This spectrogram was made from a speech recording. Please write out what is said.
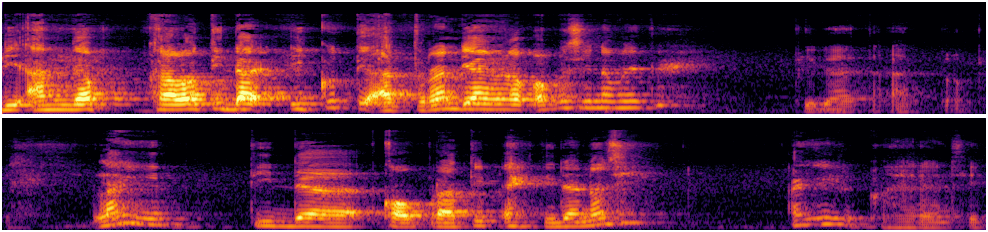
Dianggap kalau tidak ikuti aturan dianggap apa sih namanya itu? tidak taat prokes lain. Tidak kooperatif. Eh tidak no sih. Anjir. Koherensi.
